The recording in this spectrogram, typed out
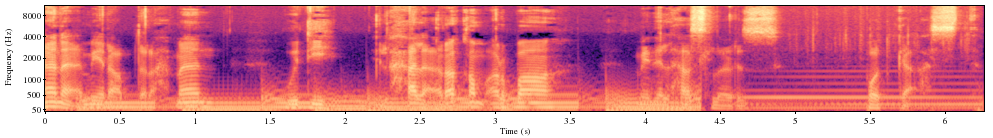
أنا أمير عبد الرحمن ودي الحلقة رقم أربعة من الهاسلرز بودكاست.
